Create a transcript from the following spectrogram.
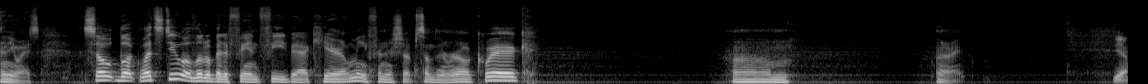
anyways, so look, let's do a little bit of fan feedback here. Let me finish up something real quick. Um. All right. Yeah,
